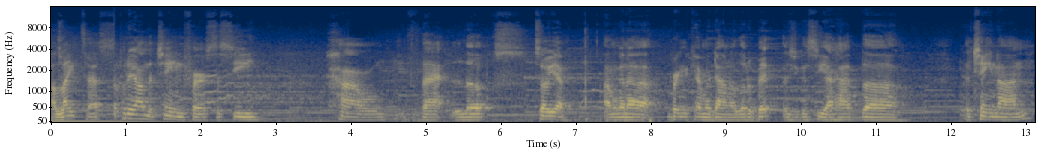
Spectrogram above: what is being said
a light test. Put it on the chain first to see how that looks. So yeah, I'm gonna bring the camera down a little bit. As you can see, I have the, the chain on.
